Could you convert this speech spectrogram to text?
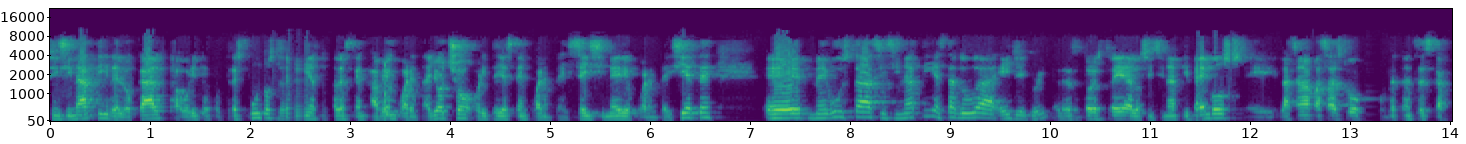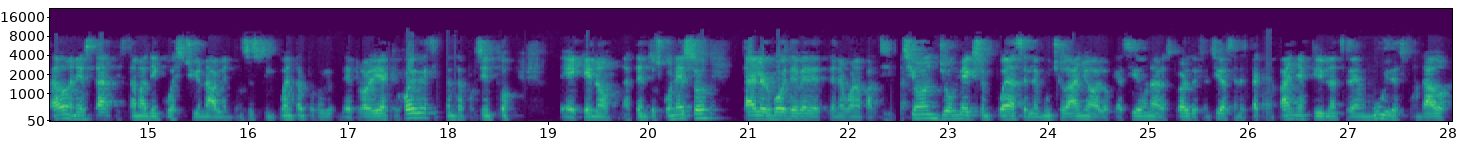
Cincinnati de local, favorito por tres puntos, la línea total está en, abrió en 48, ahorita ya está en 46 y medio, 47. Eh, me gusta Cincinnati, esta duda AJ Green, el receptor estrella de los Cincinnati Bengals, eh, la semana pasada estuvo completamente descartado, en esta está más bien cuestionable, entonces 50% de probabilidad que juegue, 50% eh, que no, atentos con eso. Tyler Boyd debe de tener buena participación, Joe Mixon puede hacerle mucho daño a lo que ha sido una de las peores defensivas en esta campaña, Cleveland se ve muy desfondado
